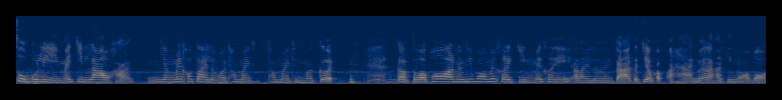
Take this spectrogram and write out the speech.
สูบบุหรี่ไม่กินเหล้าค่ะ ยังไม่เข้าใจเลยว่าทำไมทำไมถึงมาเกิด กับตัวพ่อทั้งที่พ่อไม่เคยกินไม่เคยอะไรเลย แต่อาจจะเกี่ยวกับอาหารด้วยแหละค่ะ ที่หมอบอก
